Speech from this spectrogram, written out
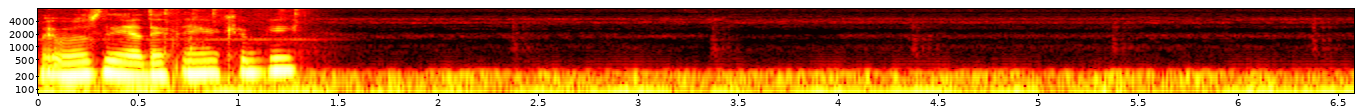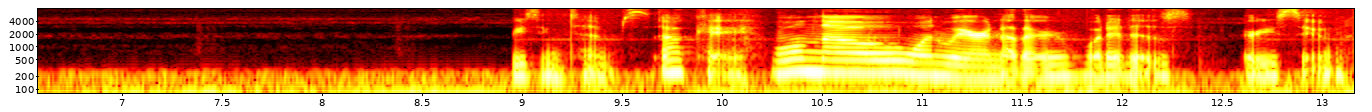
Wait, what was the other thing it could be? Freezing temps. Okay, we'll know one way or another what it is very soon.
